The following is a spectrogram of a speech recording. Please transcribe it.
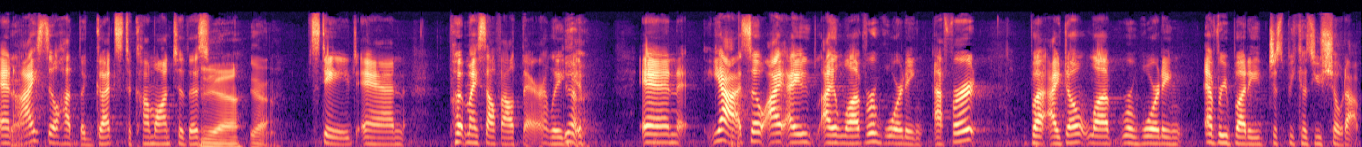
and Yeah. I still had the guts to come onto this Yeah. Yeah. stage and put myself out there. Like, Yeah. if- and yeah, so I, I I love rewarding effort, but I don't love rewarding everybody just because you showed up.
